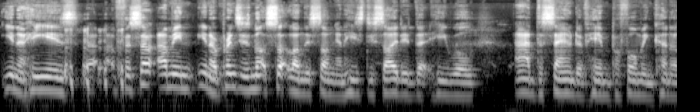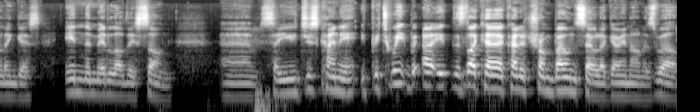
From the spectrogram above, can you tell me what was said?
you know, he is uh, for so. I mean, you know, Prince is not subtle on this song, and he's decided that he will add the sound of him performing Cunnilingus in the middle of this song. Um, so you just kind of between uh, it, there's like a kind of trombone solo going on as well,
